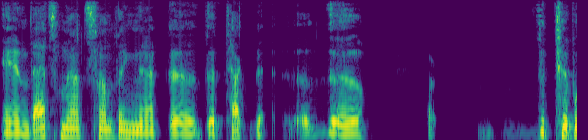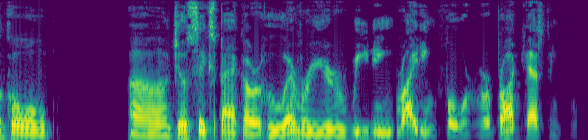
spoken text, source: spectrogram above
And that's not something that the, the tech, the, uh, the typical, uh, Joe Sixpack or whoever you're reading, writing for or broadcasting for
